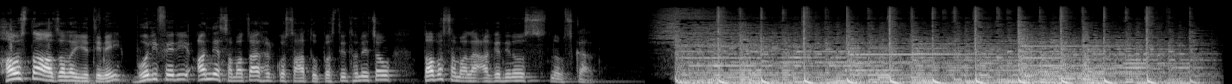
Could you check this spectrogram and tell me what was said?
हवस् त आजलाई यति नै। भोलि फेरि अन्य समाचारहरूको साथ उपस्थित हुनेछौँ। तबसम्मलाई आज्ञा दिनुहोस् नमस्कार।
